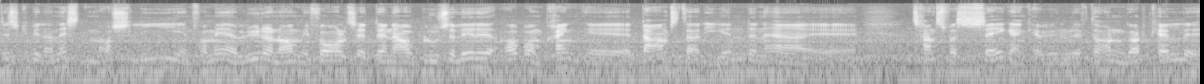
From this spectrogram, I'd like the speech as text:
det, skal vi da næsten også lige informere lytterne om i forhold til, at den har jo blusset lidt op omkring øh, Darmstadt igen, den her øh, transfer-sagan, kan vi efterhånden godt kalde det.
